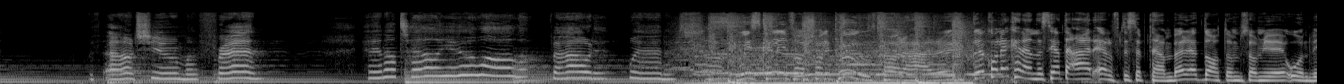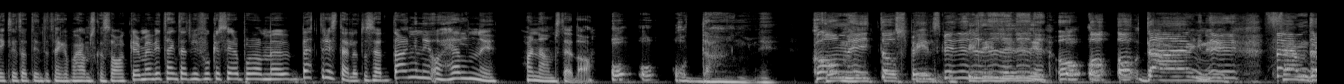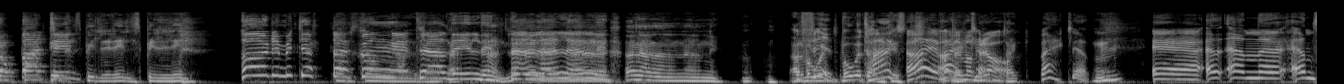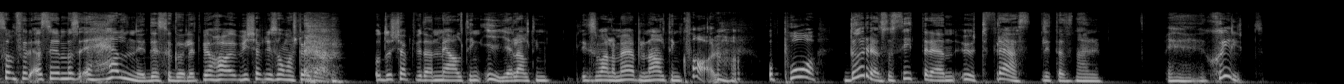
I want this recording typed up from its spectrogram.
without you, my friend. And I'll tell you all about it when it's Wiz Khalifa och Charlie Puth har det här. Jag kollar i kalendern och ser att det är 11 september, ett datum som ju är oundvikligt att inte tänka på hemska saker. Men vi tänkte att vi fokuserar på dem bättre istället och säger att Dagny och Helny har namnsdag idag. Åh, åh, åh, Dagny. Kom hit och spill, spill, Åh, åh, åh, Dagny. Fem droppar till. Spillerill, spillerill. Hör du mitt hjärta sjunger tralldill Ja, det var fint. var Thörnqvist. Ja, ja, Ja, den var bra. Tack. Verkligen. Eh, en, en, en som fyller... Alltså, Helny, det är så gulligt. Vi, har, vi köpte ju sommarstugan och då köpte vi den med allting i, eller allting, liksom alla möblerna och allting kvar. Och på dörren så sitter det en utfräst liten sån här eh, skylt.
